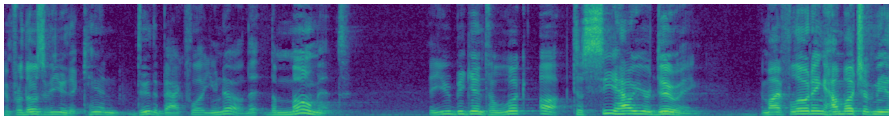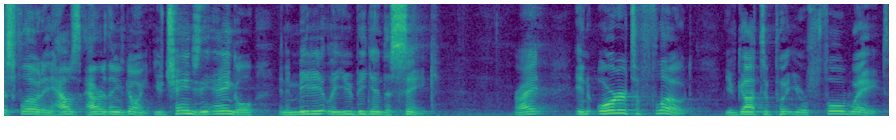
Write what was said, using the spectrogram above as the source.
And for those of you that can do the back float, you know that the moment that you begin to look up to see how you're doing, Am I floating? How much of me is floating? How's, how are things going? You change the angle, and immediately you begin to sink, right? In order to float, you've got to put your full weight,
